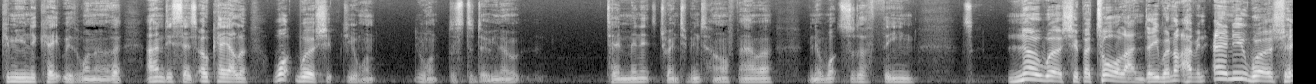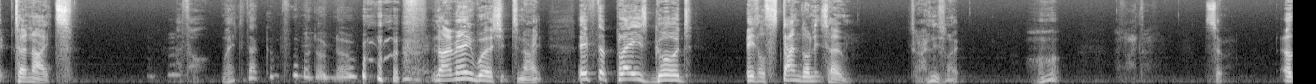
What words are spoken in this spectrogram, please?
communicate with one another. Andy says, okay, Alan, what worship do you want, you want us to do? You know, 10 minutes, 20 minutes, half hour, you know, what sort of theme? So, no worship at all, Andy, we're not having any worship tonight. I thought, where did that come from? I don't know. no, I'm any worship tonight. If the play's good, it'll stand on its own. So Andy's like, oh. So, uh,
